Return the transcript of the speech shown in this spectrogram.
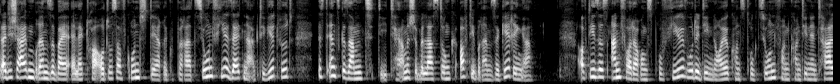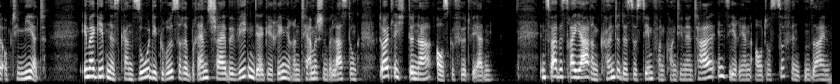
Da die Scheibenbremse bei Elektroautos aufgrund der Rekuperation viel seltener aktiviert wird, ist insgesamt die thermische Belastung auf die Bremse geringer. Auf dieses Anforderungsprofil wurde die neue Konstruktion von Continental optimiert. Im Ergebnis kann so die größere Bremsscheibe wegen der geringeren thermischen Belastung deutlich dünner ausgeführt werden. In zwei bis drei Jahren könnte das System von Continental in Serienautos zu finden sein.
